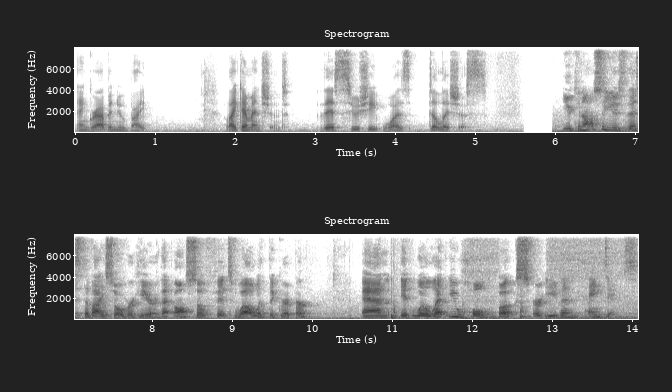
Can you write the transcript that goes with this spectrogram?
and grab a new bite. Like I mentioned, this sushi was delicious. You can also use this device over here that also fits well with the gripper, and it will let you hold books or even paintings.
